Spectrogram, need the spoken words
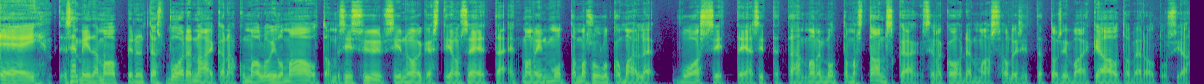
Ei. Se, mitä mä oon oppinut tässä vuoden aikana, kun mä oon ollut ilman autoa, siis syy siinä oikeasti on se, että, että mä olin muuttamassa ulkomaille vuosi sitten ja sitten tähän, mä olin muuttamassa Tanskaa ja siellä kohdemaassa oli sitten tosi vaikea autoverotus. Ja,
